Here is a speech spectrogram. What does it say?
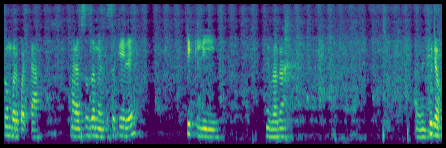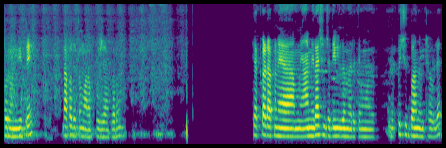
कंबरपट्टा. मला जसं जमेल तसं केलं आहे टिकली. हे बघा. पूजा करून घेते. दाखवते तुम्हाला पूजा करून. ह्या कडाकण्या आम्ही राशनच्या देवी जाणार आहे त्यामुळे पिशीत बांधून ठेवल्यात.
